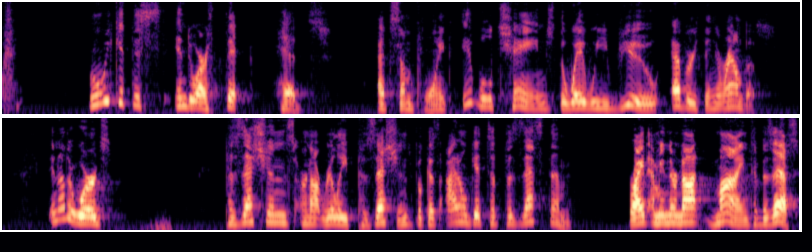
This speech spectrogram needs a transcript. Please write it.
when we get this into our thick heads at some point, it will change the way we view everything around us. In other words, possessions are not really possessions because I don't get to possess them, right? I mean, they're not mine to possess.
